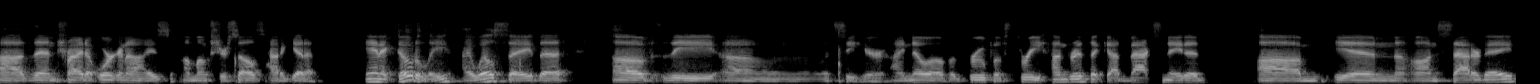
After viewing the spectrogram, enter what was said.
uh, then try to organize amongst yourselves how to get it. Anecdotally, I will say that of the uh, let's see here, I know of a group of 300 that got vaccinated um, in on Saturday,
